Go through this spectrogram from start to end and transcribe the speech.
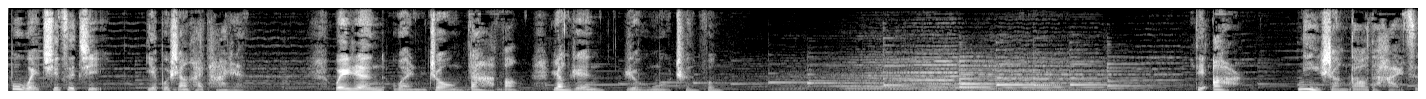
不委屈自己，也不伤害他人，为人稳重大方，让人如沐春风。第二，逆商高的孩子。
